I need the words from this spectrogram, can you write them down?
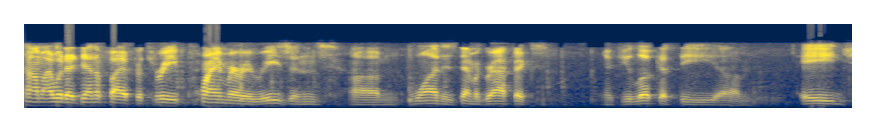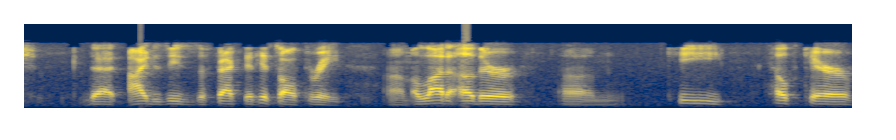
Tom, I would identify it for three primary reasons. Um, one is demographics. If you look at the um, age that eye diseases affect, it hits all three. Um, a lot of other um, key healthcare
